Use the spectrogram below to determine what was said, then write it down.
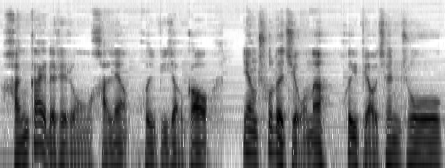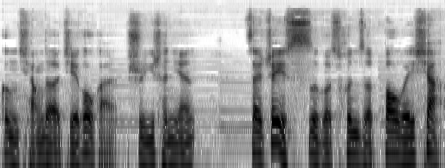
含钙的这种含量会比较高，酿出的酒呢会表现出更强的结构感，适宜陈年。在这四个村子包围下，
